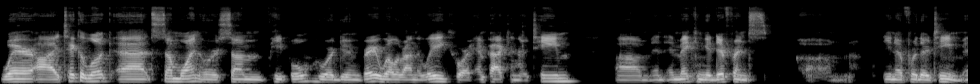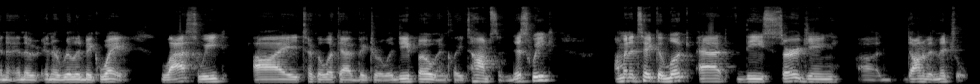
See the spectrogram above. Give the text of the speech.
where I take a look at someone or some people who are doing very well around the league, who are impacting their team, um, and, and, making a difference, um, you know, for their team in a, in, a, in a really big way. Last week, I took a look at Victor Oladipo and Klay Thompson. This week, I'm going to take a look at the surging uh, Donovan Mitchell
